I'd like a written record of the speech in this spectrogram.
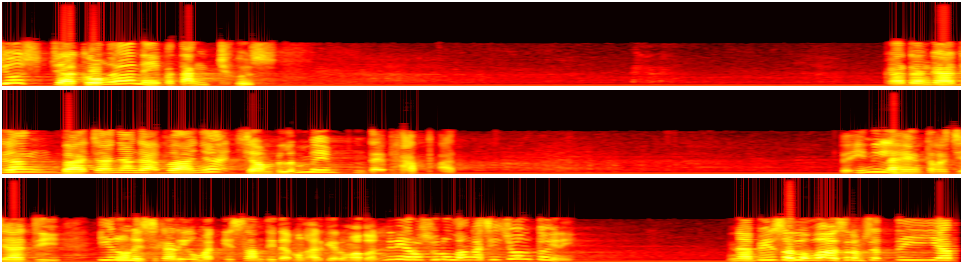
jus jagongan nih petang jus. Kadang-kadang bacanya nggak banyak, jam belum entek papat. Dan inilah yang terjadi. Ironis sekali umat Islam tidak menghargai Ramadan. Ini Rasulullah ngasih contoh ini. Nabi Shallallahu Alaihi Wasallam setiap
